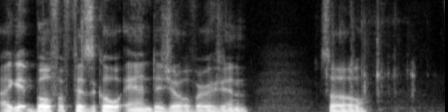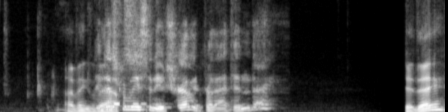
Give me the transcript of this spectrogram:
I get both a physical and digital version. So I think they just released a new trailer for that, didn't they? Did they?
